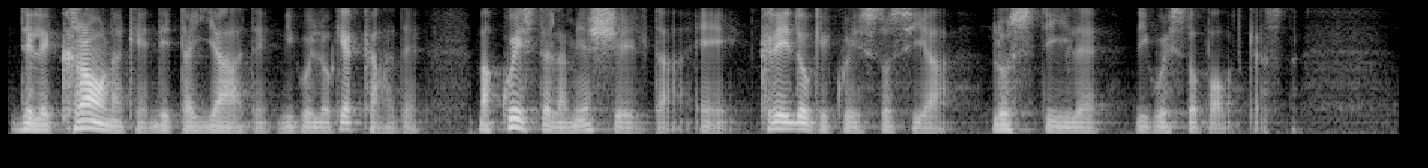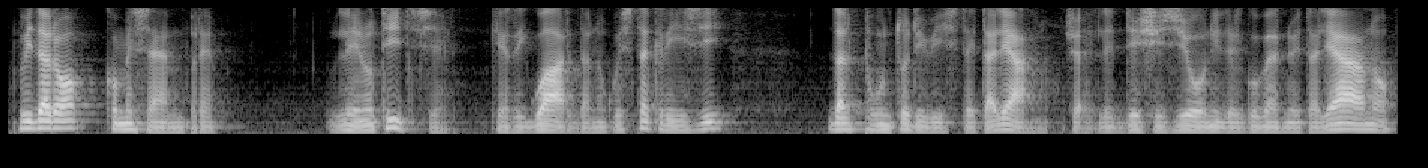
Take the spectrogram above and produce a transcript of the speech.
delle cronache dettagliate di quello che accade, ma questa è la mia scelta e credo che questo sia lo stile di questo podcast. Vi darò, come sempre, le notizie che riguardano questa crisi dal punto di vista italiano, cioè le decisioni del governo italiano,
